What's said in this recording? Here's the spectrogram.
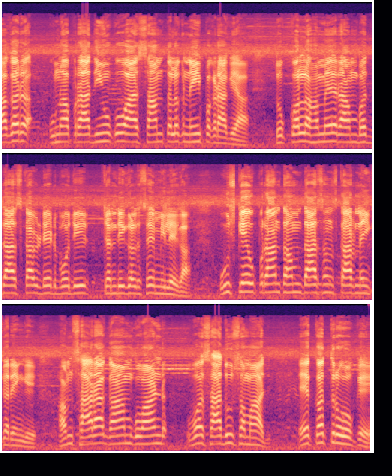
अगर उन अपराधियों को आज शाम तक नहीं पकड़ा गया तो कल हमें रामभद्र दास का डेड बॉडी चंडीगढ़ से मिलेगा। उसके उपरांत हम दाह संस्कार नहीं करेंगे। हम सारा गाँव ग्वांड व साधु समाज एकत्र होके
